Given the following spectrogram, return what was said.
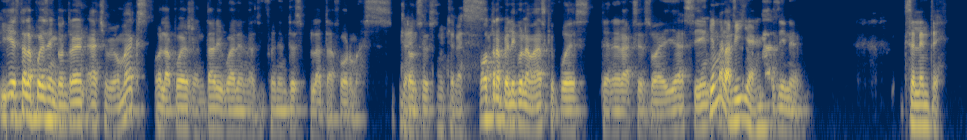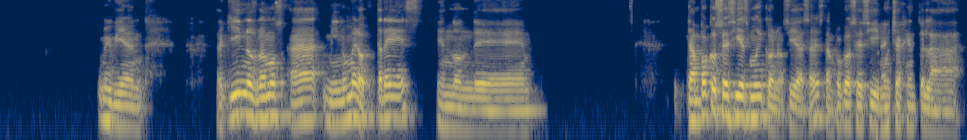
Y esta la puedes encontrar en HBO Max o la puedes rentar igual en las diferentes plataformas. Entonces, Muchas gracias. otra película más que puedes tener acceso a ella sin maravilla. más dinero. Excelente. Muy bien. Aquí nos vamos a mi número 3, en donde tampoco sé si es muy conocida, ¿sabes? Tampoco sé si mucha gente la,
